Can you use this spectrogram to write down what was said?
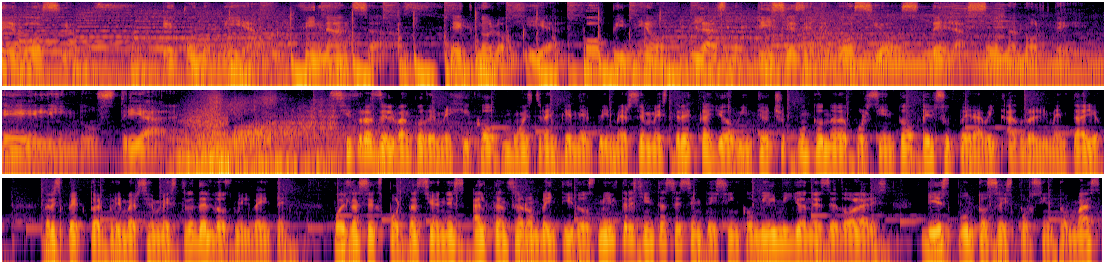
negocios, economía, finanzas, tecnología, opinión, las noticias de negocios de la zona norte, el industrial. Cifras del Banco de México muestran que en el primer semestre cayó 28.9% el superávit agroalimentario respecto al primer semestre del 2020, pues las exportaciones alcanzaron 22.365 mil millones de dólares, 10.6% más,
